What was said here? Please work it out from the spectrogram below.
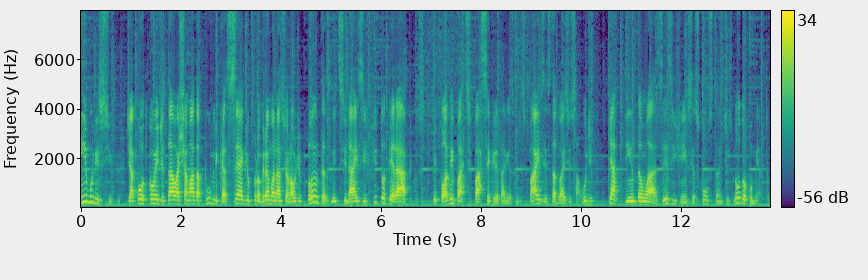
e municípios. De acordo com o edital, a chamada pública segue o Programa Nacional de Plantas Medicinais e Fitoterápicos e podem participar secretarias municipais e estaduais de saúde que atendam às exigências constantes no documento.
